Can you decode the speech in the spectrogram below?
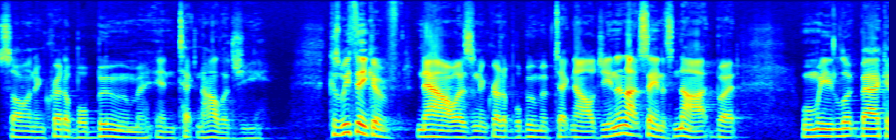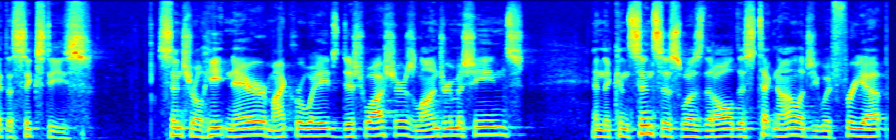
saw an incredible boom in technology. Because we think of now as an incredible boom of technology, and I'm not saying it's not, but when we look back at the 60s, central heat and air, microwaves, dishwashers, laundry machines, and the consensus was that all this technology would free up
